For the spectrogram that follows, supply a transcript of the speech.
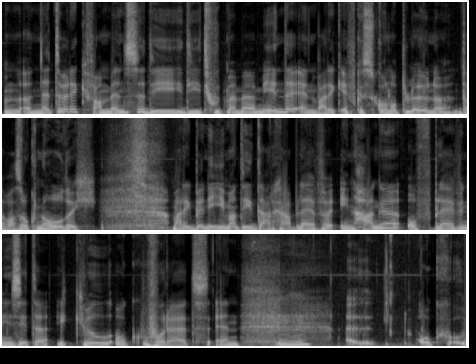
een, een, netwerk van mensen die, die het goed met mij meenden en waar ik even kon op leunen. Dat was ook nodig. Maar ik ben niet iemand die daar gaat blijven in hangen of blijven in zitten. Ik wil ook vooruit. En mm -hmm. uh, ook,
